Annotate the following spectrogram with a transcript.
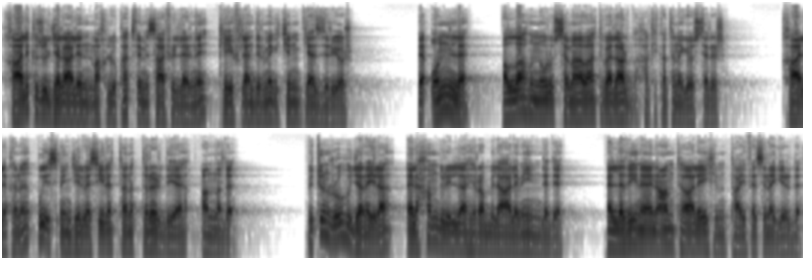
Halik-i Zülcelal'in mahlukat ve misafirlerini keyiflendirmek için gezdiriyor. Ve onun ile Allahu nuru semavat vel ard hakikatını gösterir. Halik'ını bu ismin cilvesiyle tanıttırır diye anladı. Bütün ruhu canıyla Elhamdülillahi Rabbil Alemin dedi. Ellezine en'amte aleyhim tayfesine girdi.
